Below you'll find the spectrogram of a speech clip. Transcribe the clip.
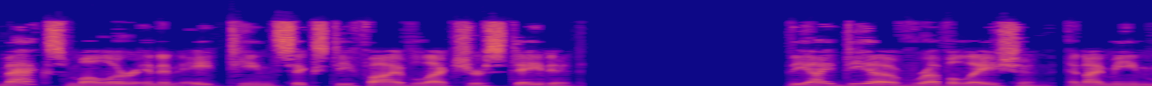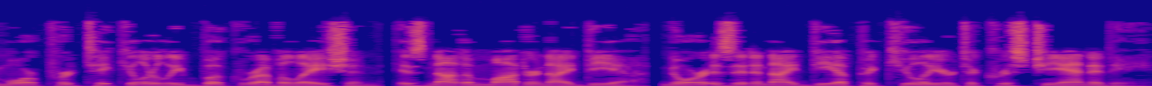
Max Muller in an 1865 lecture stated, The idea of revelation, and I mean more particularly book revelation, is not a modern idea, nor is it an idea peculiar to Christianity.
